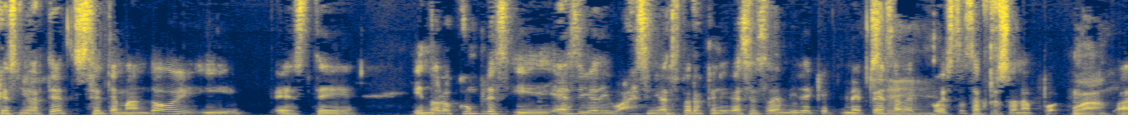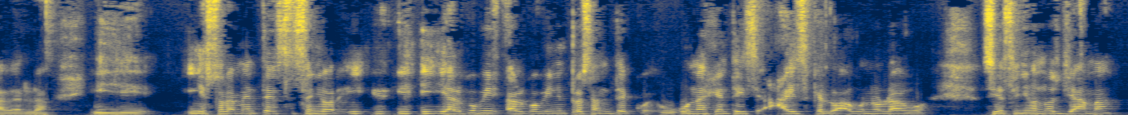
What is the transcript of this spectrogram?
que el Señor te, se te mandó y, y este y no lo cumples y así yo digo, ay señor, espero que no digas eso de mí de que me pesa haber puesto a esa persona por a verla. Y, y solamente ese señor, y, y, y, algo, bien, algo bien impresionante, una gente dice, ay, es que lo hago, no lo hago. Si el Señor nos llama,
